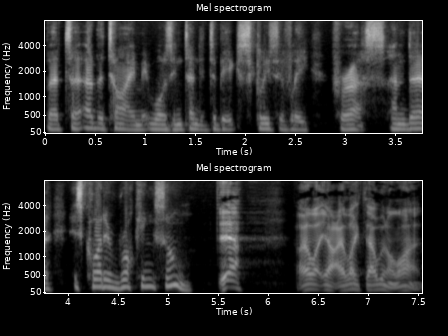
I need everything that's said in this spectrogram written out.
but uh, at the time it was intended to be exclusively for us. And uh, it's quite a rocking song. Yeah, I like. Yeah, I like that one a lot.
